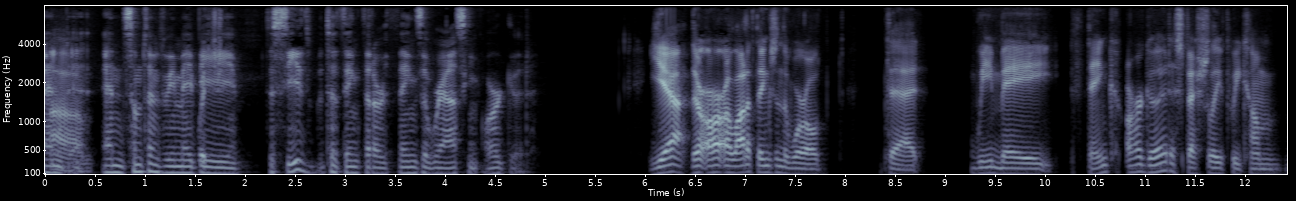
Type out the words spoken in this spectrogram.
And Um, and sometimes we may which- be deceived to think that our things that we're asking are good. Yeah, there are a lot of things in the world that we may think are good, especially if we come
